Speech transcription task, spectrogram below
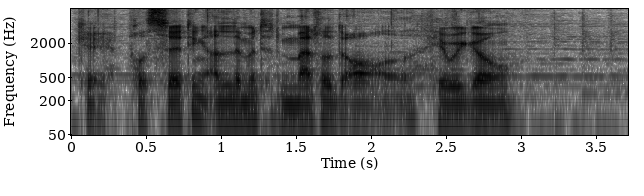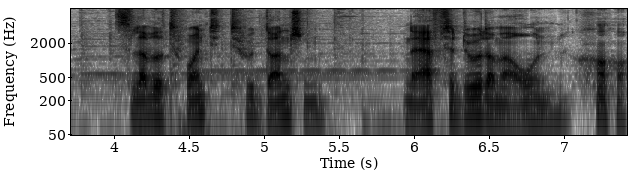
Okay, pulsating unlimited metal doll. Here we go. It's level 22 dungeon. And I have to do it on my own.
